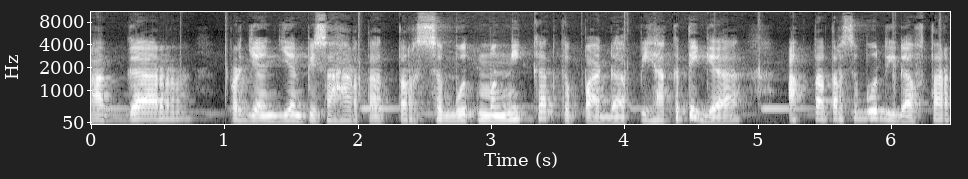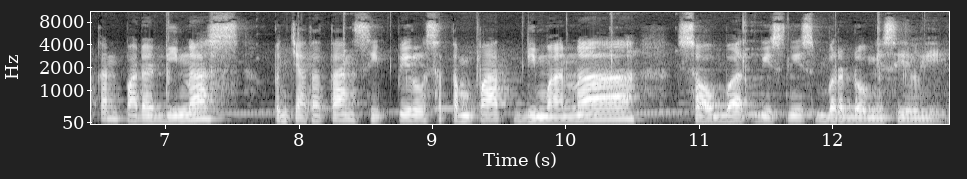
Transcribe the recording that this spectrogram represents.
agar perjanjian pisah harta tersebut mengikat kepada pihak ketiga, akta tersebut didaftarkan pada dinas pencatatan sipil setempat di mana sobat bisnis berdomisili.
